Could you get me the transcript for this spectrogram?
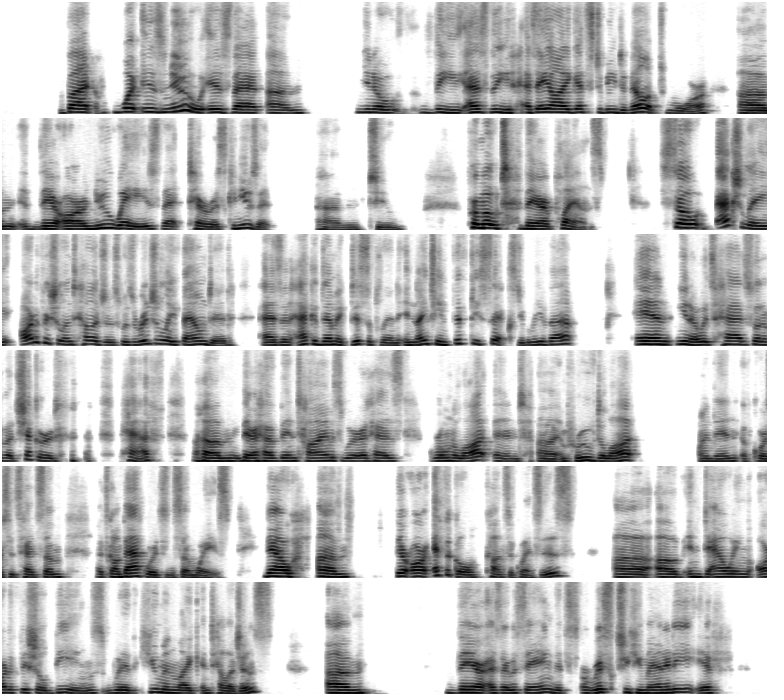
But what is new is that um, you know the as the as AI gets to be developed more, um, there are new ways that terrorists can use it um, to promote their plans. So actually, artificial intelligence was originally founded as an academic discipline in 1956. Do you believe that? And, you know, it's had sort of a checkered path. Um, there have been times where it has grown a lot and uh, improved a lot. And then, of course, it's had some, it's gone backwards in some ways. Now, um, there are ethical consequences uh, of endowing artificial beings with human like intelligence. Um, there, as I was saying, it's a risk to humanity if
